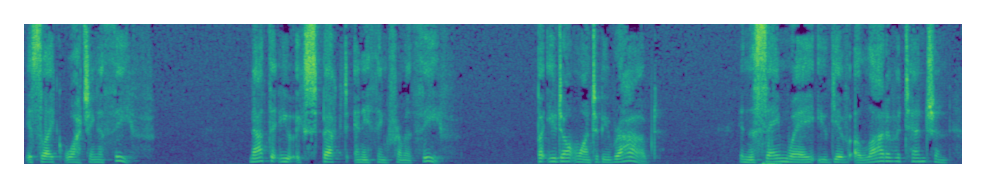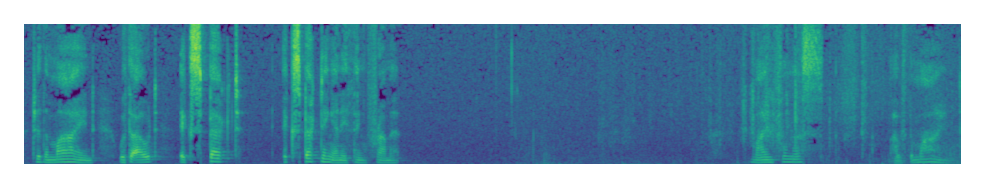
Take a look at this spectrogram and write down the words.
It's like watching a thief. Not that you expect anything from a thief, but you don't want to be robbed. In the same way, you give a lot of attention to the mind without expect, expecting anything from it. Mindfulness of the mind.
